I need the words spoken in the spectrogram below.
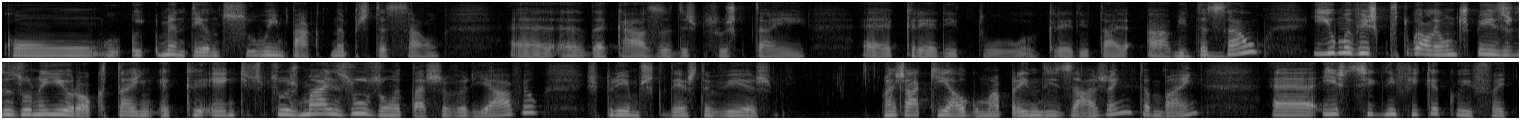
com, mantendo-se o impacto na prestação uh, da casa das pessoas que têm uh, crédito, crédito à, à habitação, uhum. e uma vez que Portugal é um dos países da zona euro que tem, que, em que as pessoas mais usam a taxa variável, esperemos que desta vez haja aqui alguma aprendizagem também. Uh, isto significa que o efeito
